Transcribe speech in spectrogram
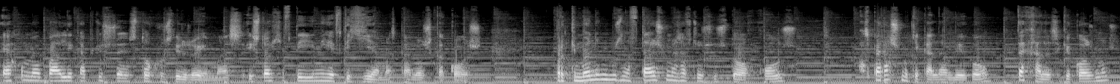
έχουμε βάλει κάποιους ε, στόχους στη ζωή μας. Η στόχη αυτή είναι η ευτυχία μας, καλός ή κακός. Προκειμένου όμως να φτάσουμε σε αυτούς τους στόχους, ας περάσουμε και καλά λίγο. Δεν χάλασε και ο κόσμος.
